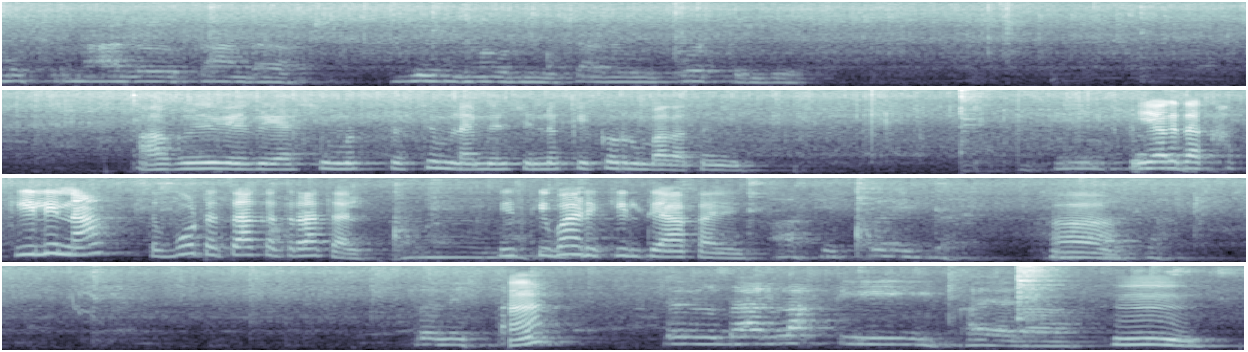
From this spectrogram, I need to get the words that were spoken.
लसूण आलं कांदा. कोथिंबीर आगळी वेगळी अशी मस्त शिमला मिरची नक्की करून बघा तुम्ही. एकदा केली ना तर बोट चाकत राहताल. इतकी भारी केली ते आकाने. हा. हा? लागते खायला. हम्म.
